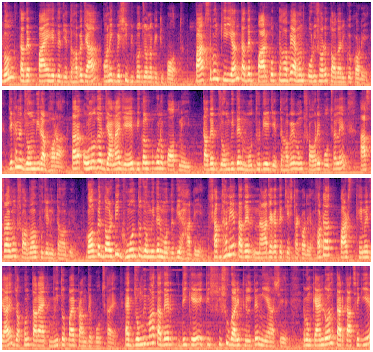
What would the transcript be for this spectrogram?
এবং তাদের পায়ে হেঁটে যেতে হবে, যা অনেক বেশি বিপজ্জনক একটি পথ। পার্কস এবং কিরিয়ান তাদের পার করতে হবে এমন পরিসরে তদারকি করে, যেখানে জম্বিরা ভরা। তারা অন্যদের জানায় যে বিকল্প কোনো পথ নেই। তাদের জম্বিদের মধ্য দিয়ে যেতে হবে এবং শহরে পৌঁছালে আশ্রয় এবং সরবরাহ খুঁজে নিতে হবে। গল্পের দলটি ঘুমন্ত জম্বিদের মধ্যে দিয়ে হাঁটে। সাবধানে তাদের না জাগাতে চেষ্টা করে। হঠাৎ পার্স থেমে যায় যখন তারা এক মৃত পায় প্রান্তে পৌঁছায়। এক জম্বি মা তাদের দিকে একটি শিশু গাড়ি ঠেলতে নিয়ে আসে এবং ক্যান্ডোয়েল তার কাছে গিয়ে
